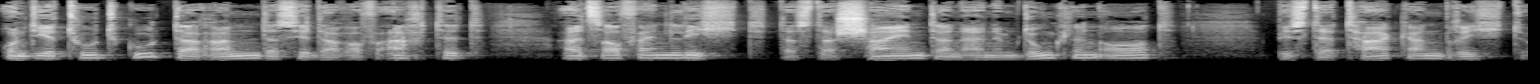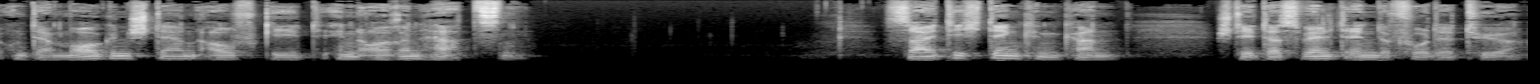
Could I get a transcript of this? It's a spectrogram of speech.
und ihr tut gut daran, dass ihr darauf achtet, als auf ein Licht, das da scheint an einem dunklen Ort, bis der Tag anbricht und der Morgenstern aufgeht in euren Herzen. Seit ich denken kann, steht das Weltende vor der Tür.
